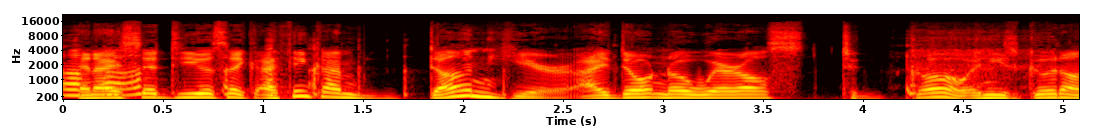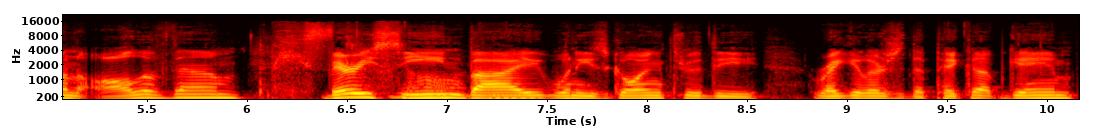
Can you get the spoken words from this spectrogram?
And I uh-huh. said to you, it's like, I think I'm done here. I don't know where else to go. And he's good on all of them. He's Very seen by when he's going through the regulars of the pickup game,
